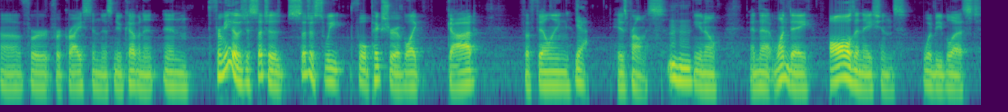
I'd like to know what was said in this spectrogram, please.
uh, for for Christ in this new covenant. And for me, that was just such a such a sweet full picture of like God fulfilling Yeah. His promise, you know, and that one day all the nations would be blessed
